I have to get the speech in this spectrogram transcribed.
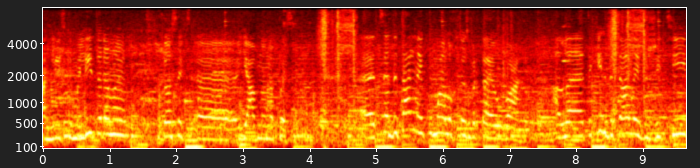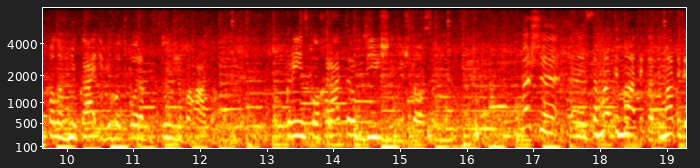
англійськими літерами досить е, явно написано. Е, Це деталь, на яку мало хто звертає уваги, але таких деталей в житті Палагнюка і в його творах дуже багато. Українського характеру більше, ніж досить. По-перше, е, сама тематика, тематика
